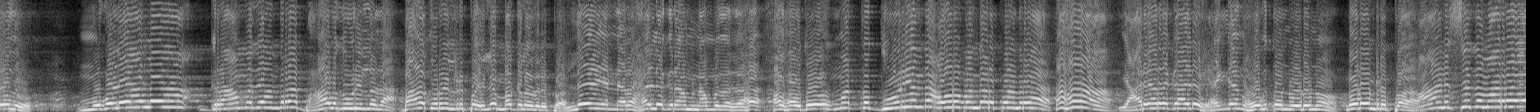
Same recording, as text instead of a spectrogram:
ಹೌದು. ಮುಗಳಾಳ ಗ್ರಾಮದ ಅಂದ್ರ ಬಹಳ ದೂರ ಇಲ್ಲದ. ಬಹಳ ದೂರ ಇಲ್ರಿಪ್ಪ ಇಲ್ಲೇ ಮಗ್ಗಲದ್ರಿಪ್ಪ. ಇಲ್ಲೇ ನೆರಹಳ್ಳಿ ಗ್ರಾಮ ನಮ್ಮದದ. ಹೌದ್ ಹೌದು. ಮತ್ತ ದೂರಿಂದ ಅವ್ರು ಬಂದಾರಪ್ಪ ಅಂದ್ರ ಯಾರ್ಯಾರ ಗಾಡಿ ಹೆಂಗ್ ಹೆಂಗ್ ಹೋಗ್ತಾವ ನೋಡುನು. ನೋಡೋಣ್ರಿಪ್ಪ. ಮಾನಸಿದ ಮಾರಾಯ.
